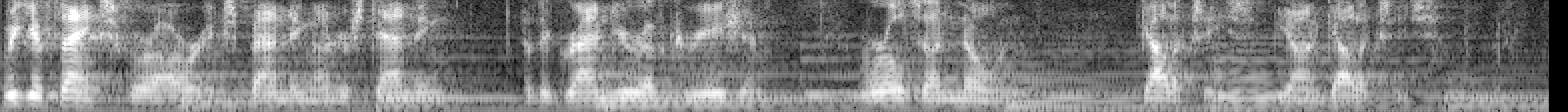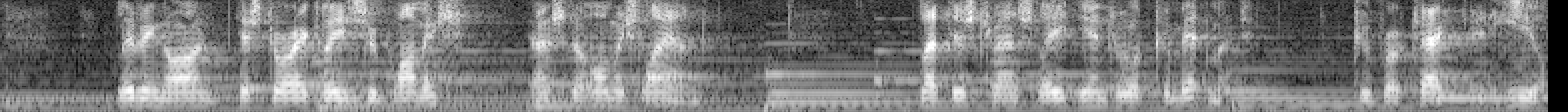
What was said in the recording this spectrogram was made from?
We give thanks for our expanding understanding of the grandeur of creation, worlds unknown, galaxies beyond galaxies. Living on historically Suquamish and Snohomish land, let this translate into a commitment to protect and heal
